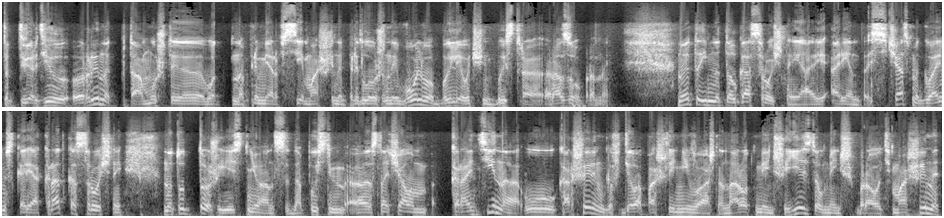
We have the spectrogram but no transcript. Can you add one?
подтвердил рынок, потому что, вот, например, все машины, предложенные Volvo, были очень быстро разобраны. Но это именно долгосрочная аренда. Сейчас мы говорим скорее о краткосрочной, но тут тоже есть нюансы. Допустим, э, с началом карантина у каршерингов дела пошли неважно. Народ меньше ездил, меньше брал эти машины.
